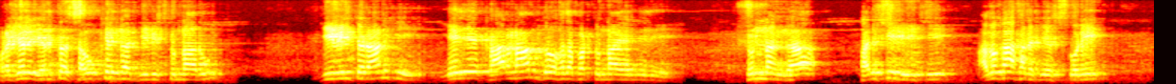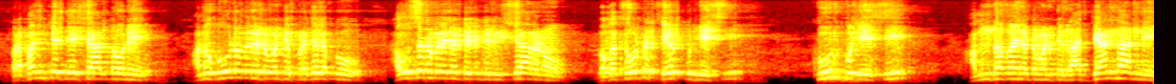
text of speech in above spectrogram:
ప్రజలు ఎంత సౌఖ్యంగా జీవిస్తున్నారు జీవించడానికి ఏ ఏ కారణాలు దోహదపడుతున్నాయనేది క్షుణ్ణంగా పరిశీలించి అవగాహన చేసుకొని ప్రపంచ దేశాల్లోని అనుకూలమైనటువంటి ప్రజలకు అవసరమైనటువంటి విషయాలను ఒకచోట చేర్పు చేసి కూర్పు చేసి అందమైనటువంటి రాజ్యాంగాన్ని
